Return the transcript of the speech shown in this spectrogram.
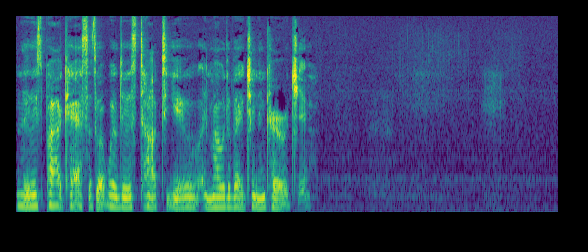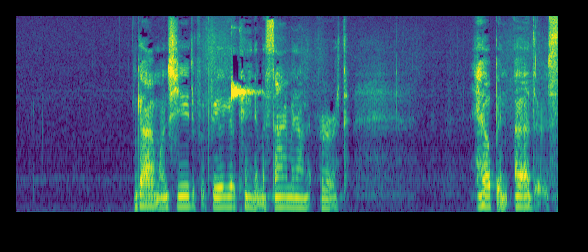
These podcasts is what we'll do is talk to you and motivate you and encourage you. God wants you to fulfill your kingdom assignment on the earth, helping others.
